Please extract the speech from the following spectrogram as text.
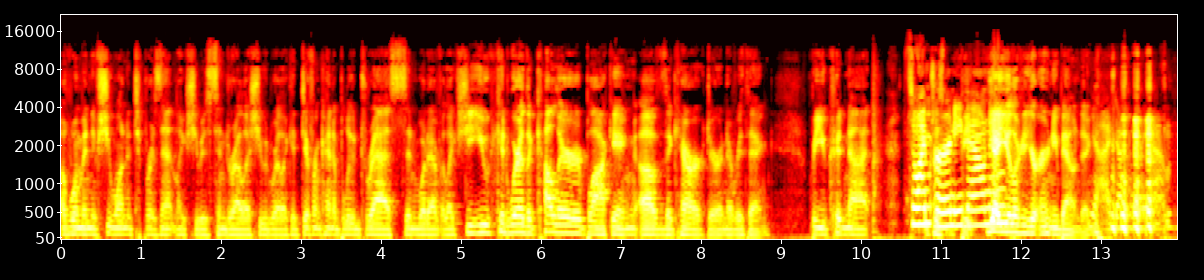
a woman, if she wanted to present like she was Cinderella, she would wear like a different kind of blue dress and whatever. Like she, you could wear the color blocking of the character and everything, but you could not. So I'm just Ernie be- bounding. Yeah, you look at your Ernie bounding. Yeah, I definitely am.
